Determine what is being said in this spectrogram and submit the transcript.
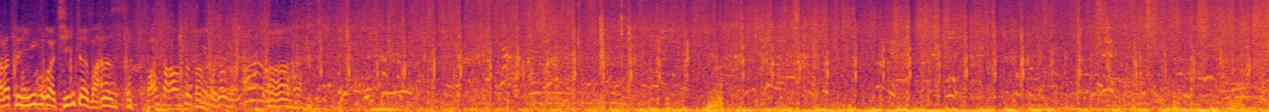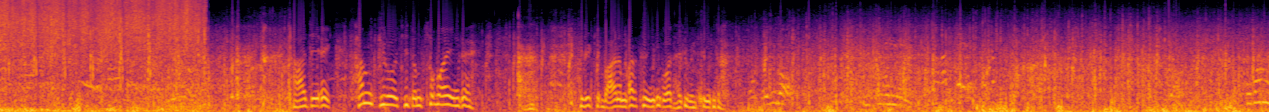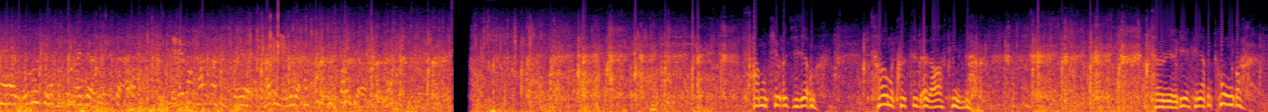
마라톤 인구가 진짜 많아졌어. 많다. 또 찍어 어. 아직 3km 지점 초반인데 이렇게 많은 마라톤 인구가 달리고 있습니다. 삼 k m 지점 처음 코스에 나왔습니다. 저는 여기 그냥 통과.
